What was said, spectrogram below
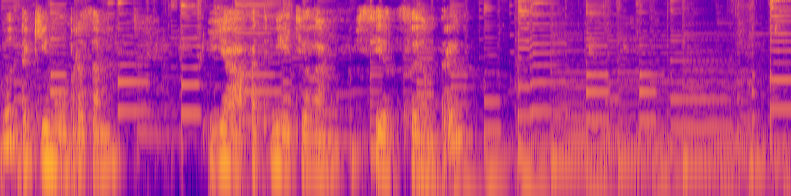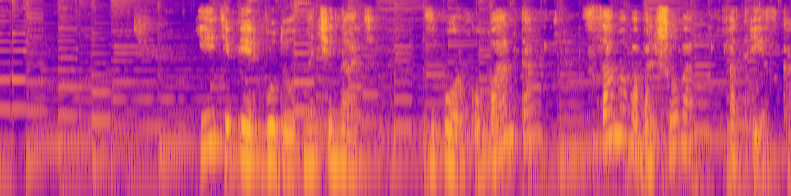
Вот таким образом я отметила все центры. И теперь буду начинать сборку банта с самого большого отрезка.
